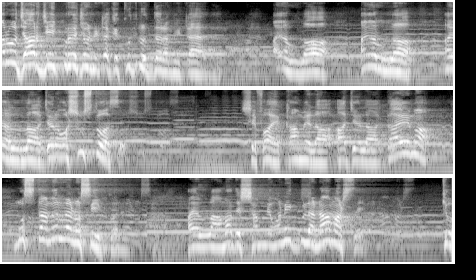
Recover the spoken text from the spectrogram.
আরও যার যেই প্রয়োজন, এটাকে কুদরত দ্বারা দেন। আয় আল্লাহ, আয় যারা অসুস্থ আছে, শেফায় কামেলা, আজেলা, দায়েমা, মুস্তামেররা নসিব করে আয় আমাদের সামনে অনেকগুলা নাম আসছে কেউ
